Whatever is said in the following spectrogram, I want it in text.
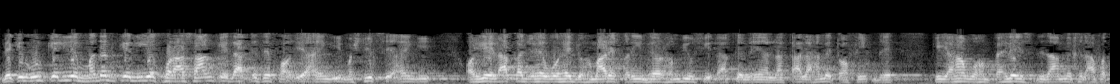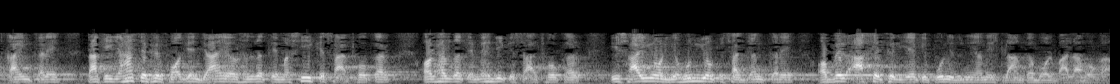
لیکن ان کے لیے مدد کے لیے خوراسان کے علاقے سے فوجیں آئیں گی، مشرق سے آئیں گی، اور یہ علاقہ جو ہے وہ ہے جو ہمارے قریب ہے اور ہم بھی اسی علاقے میں ہیں۔ اللہ تعالیٰ ہمیں توفیق دے۔ کہ یہاں وہ ہم پہلے اس نظام میں خلافت قائم کریں تاکہ یہاں سے پھر فوجیں جائیں اور حضرت مسیح کے ساتھ ہو کر اور حضرت مہدی کے ساتھ ہو کر عیسائیوں اور یہودیوں کے ساتھ جنگ کریں اور بالآخر پھر یہ کہ پوری دنیا میں اسلام کا بول بالا ہوگا۔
